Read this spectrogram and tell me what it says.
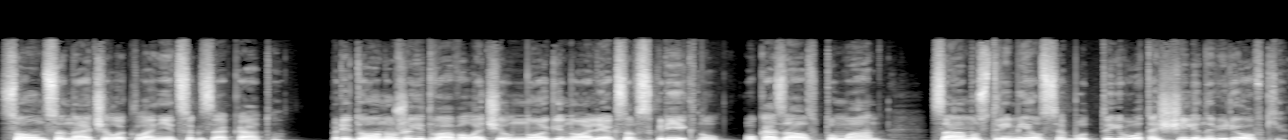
Солнце начало клониться к закату. Придон уже едва волочил ноги, но Алексов вскрикнул, указал в туман. Сам устремился, будто его тащили на веревке.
